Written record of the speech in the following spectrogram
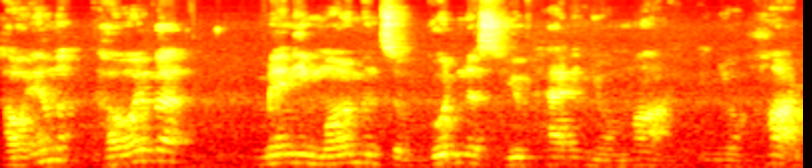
However, however many moments of goodness you've had in your mind, in your heart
